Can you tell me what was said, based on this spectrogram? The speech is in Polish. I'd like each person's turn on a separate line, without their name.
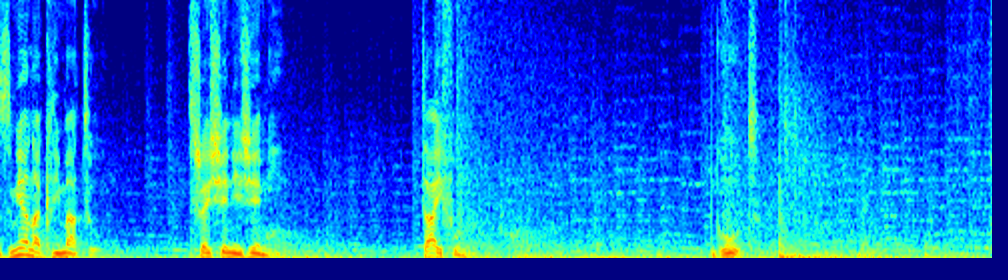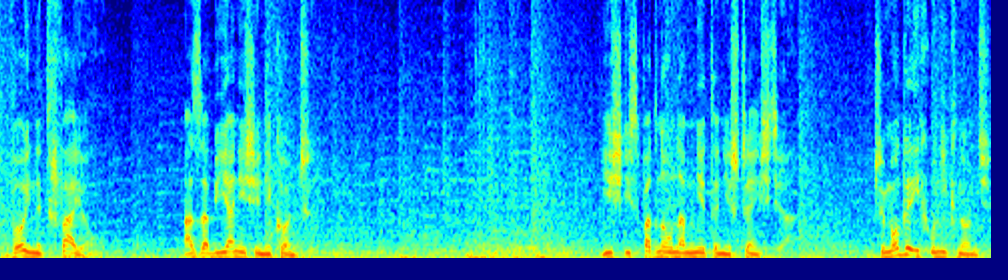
Zmiana klimatu. Trzęsienie ziemi. Tajfun. Głód. Wojny trwają, a zabijanie się nie kończy. Jeśli spadną na mnie te nieszczęścia, czy mogę ich uniknąć?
